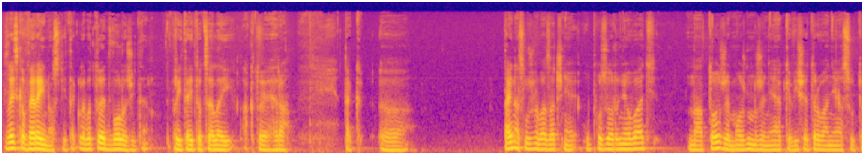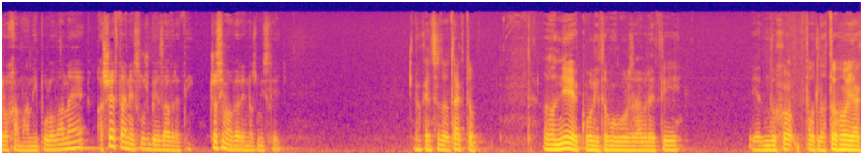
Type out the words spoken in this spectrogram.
z hľadiska verejnosti, tak, lebo to je dôležité pri tejto celej, ak to je hra, tak e, tajná služba začne upozorňovať na to, že možno, že nejaké vyšetrovania sú trocha manipulované a šéf tajnej služby je zavretý. Čo si má verejnosť myslieť? No keď sa to takto... No nie kvôli tomu bol zavretý. Jednoducho podľa toho, jak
